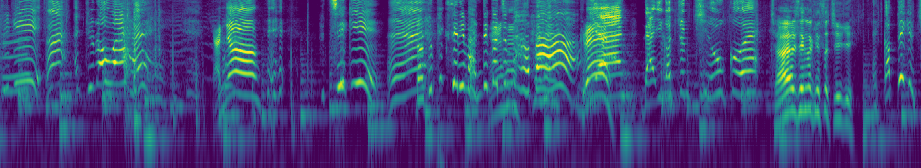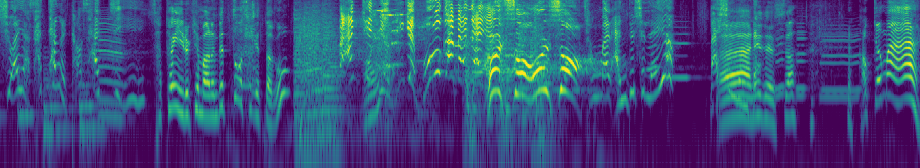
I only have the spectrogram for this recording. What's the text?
지기 아, 들어와 안녕. 지기 에? 너도 픽셀이 만든 것좀 봐봐. 그래. 미안 나 이거 좀 치우고 해잘 생각했어 지기. 껍데기를 치워야 사탕을 더 사지 사탕이 이렇게 많은데 또 사겠다고? 많긴요 이게 뭐가 많아요 얼써, 얼써. 정말 안 드실래요? 아, 맛있는데 아니 됐어. 걱정 마.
